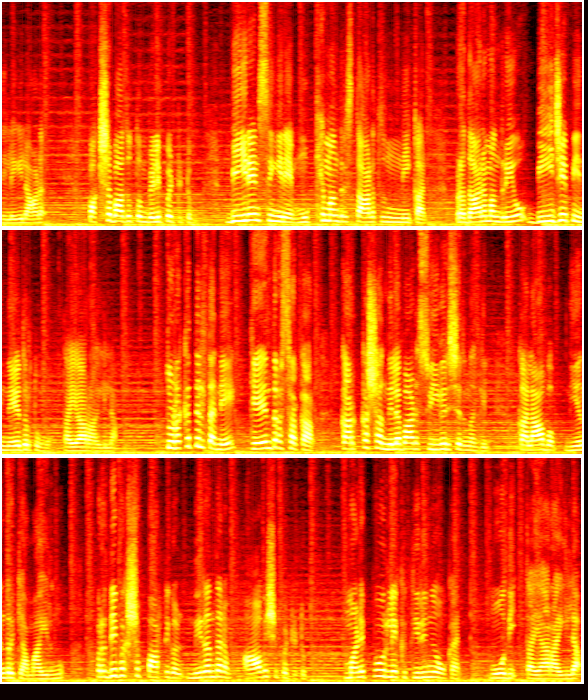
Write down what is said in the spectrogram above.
നിലയിലാണ്. പക്ഷപാതത്വം വെളിപ്പെട്ടിട്ടും ബീരൻ സിംഗിനെ മുഖ്യമന്ത്രി സ്ഥാനത്തു നിന്ന് നീക്കാൻ പ്രധാനമന്ത്രിയോ ബി നേതൃത്വമോ തയ്യാറായില്ല. തുടക്കത്തിൽ തന്നെ കേന്ദ്ര സർക്കാർ കർക്കശ നിലപാട് സ്വീകരിച്ചിരുന്നെങ്കിൽ കലാപം നിയന്ത്രിക്കാമായിരുന്നു. പ്രതിപക്ഷ പാർട്ടികൾ നിരന്തരം ആവശ്യപ്പെട്ടിട്ടും മണിപ്പൂരിലേക്ക് തിരിഞ്ഞു നോക്കാൻ മോദി തയ്യാറായില്ല.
